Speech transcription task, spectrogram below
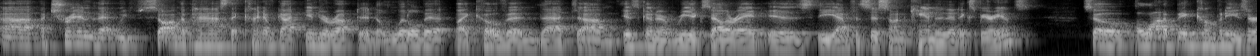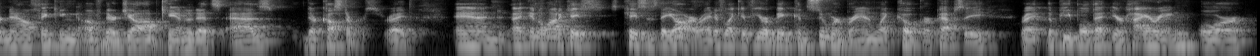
uh, a trend that we saw in the past that kind of got interrupted a little bit by COVID that um, is going to reaccelerate is the emphasis on candidate experience. So, a lot of big companies are now thinking of their job candidates as their customers, right? And uh, in a lot of case, cases, they are, right? If like if you're a big consumer brand like Coke or Pepsi, right, the people that you're hiring or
